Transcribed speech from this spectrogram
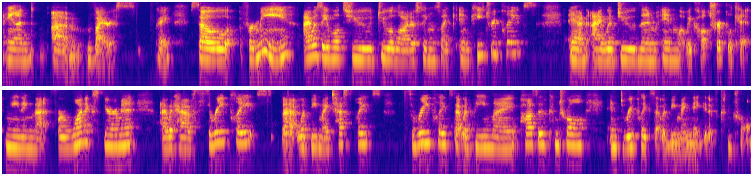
and um, virus Okay, so for me, I was able to do a lot of things like in Petri plates, and I would do them in what we call triplicate, meaning that for one experiment, I would have three plates that would be my test plates, three plates that would be my positive control, and three plates that would be my negative control.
